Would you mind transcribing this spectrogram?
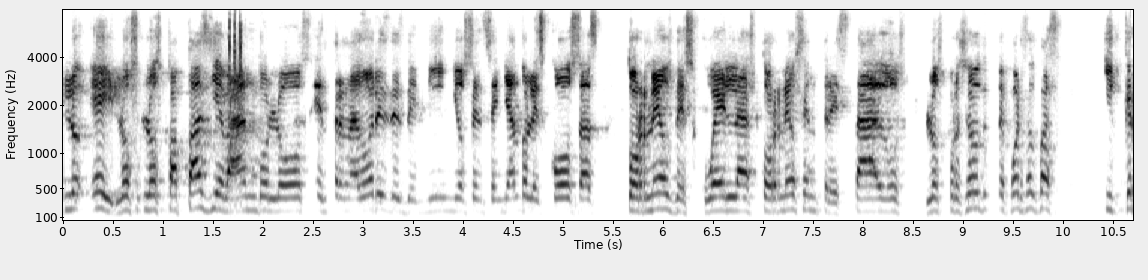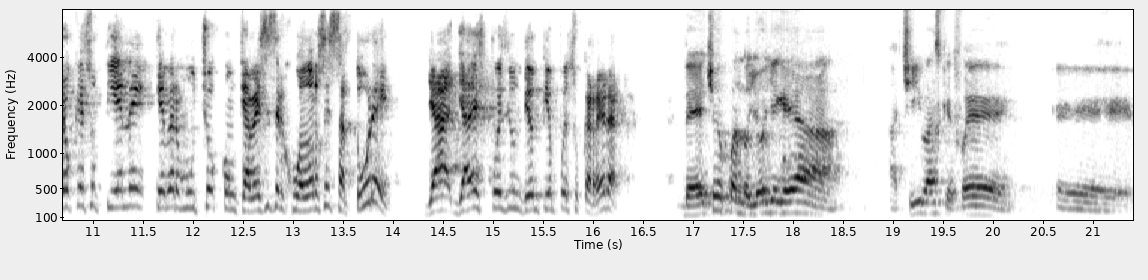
lo, hey, los, los papás llevándolos, entrenadores desde niños, enseñándoles cosas, torneos de escuelas, torneos entre estados, los procesos de fuerzas básicas. Y creo que eso tiene que ver mucho con que a veces el jugador se sature ya, ya después de un, de un tiempo en su carrera. De hecho, cuando yo llegué a, a Chivas, que fue eh,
